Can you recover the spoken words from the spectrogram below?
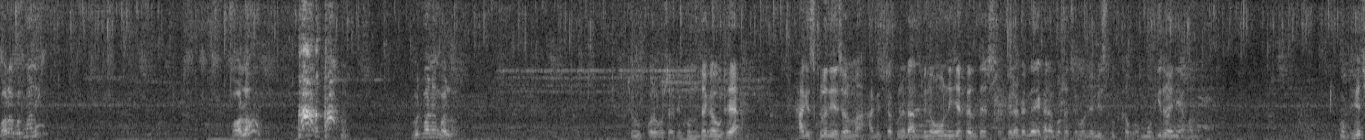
বলো গুড মর্নিং বলো। গুড মর্নিং বলো। চুপ করে বসে আছে। ঘুম থেকে উঠে হাগিস খুলে দিয়েছে ওর মা। হাগিসটা খুলে ডাস্টবিনে ও নিজে ফেলতে এসছে। ফেলে টেলে এখানে বসেছে। বলছে বিস্কুট খাব। মুখই ধোয়নি এখনও। মুখ ধুয়েছ?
